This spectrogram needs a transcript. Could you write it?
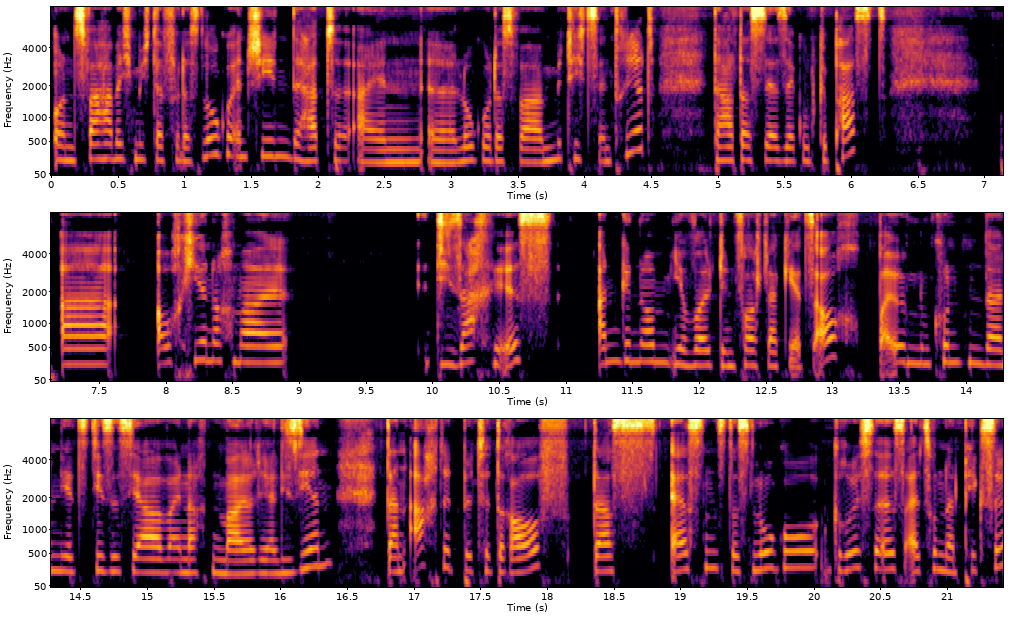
Und zwar habe ich mich dafür das Logo entschieden. Der hatte ein äh, Logo, das war mittig zentriert. Da hat das sehr, sehr gut gepasst. Äh, auch hier nochmal, die Sache ist, angenommen, ihr wollt den Vorschlag jetzt auch bei irgendeinem Kunden dann jetzt dieses Jahr Weihnachten mal realisieren, dann achtet bitte drauf, dass erstens das Logo größer ist als 100 Pixel,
